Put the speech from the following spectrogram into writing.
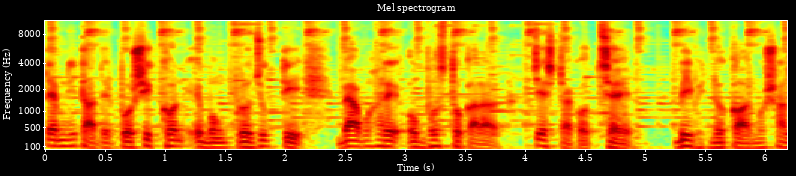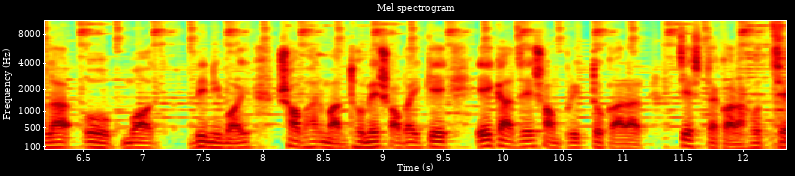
তেমনি তাদের প্রশিক্ষণ এবং প্রযুক্তি ব্যবহারে অভ্যস্ত করার চেষ্টা করছে। বিভিন্ন কর্মশালা ও মত বিনিময় সভার মাধ্যমে সবাইকে এ কাজে সম্পৃক্ত করার চেষ্টা করা হচ্ছে।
